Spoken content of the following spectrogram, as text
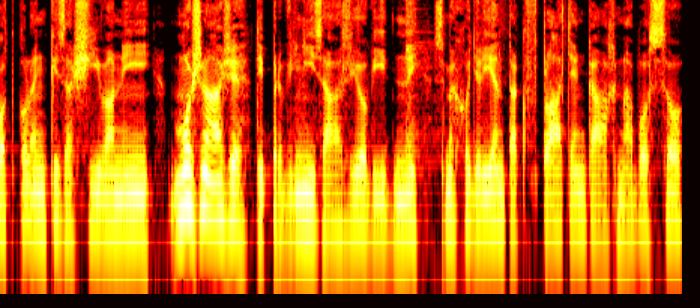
podkolenky zašívaný. Možná, že ty první zářijový dny jsme chodili jen tak v plátěnkách na boso,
